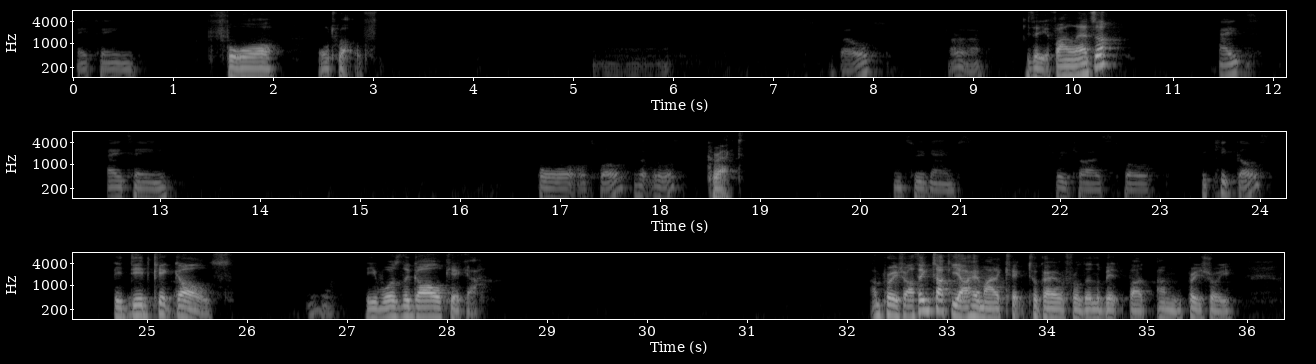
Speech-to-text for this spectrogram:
18. 4 or 12. 12. I don't know. Is that your final answer? 8. 18. 4 or 12. Is that what it was? Correct. In two games. Three tries, 12. He kicked goals? He did kick goals. Ooh. He was the goal kicker. I'm pretty sure. I think Takiyaho might have kicked, took over for a little bit, but I'm pretty sure he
